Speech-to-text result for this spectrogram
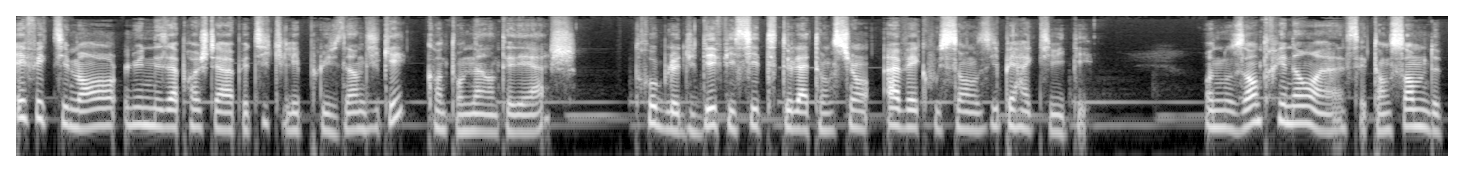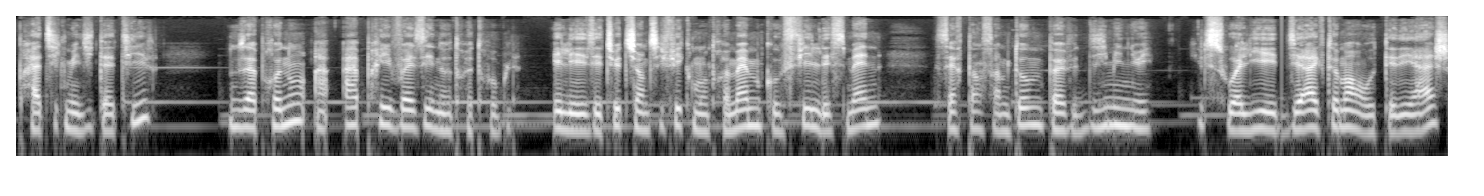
effectivement l'une des approches thérapeutiques les plus indiquées quand on a un TDAH, trouble du déficit de l'attention avec ou sans hyperactivité. En nous entraînant à cet ensemble de pratiques méditatives, nous apprenons à apprivoiser notre trouble. Et les études scientifiques montrent même qu'au fil des semaines, certains symptômes peuvent diminuer, qu'ils soient liés directement au TDAH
